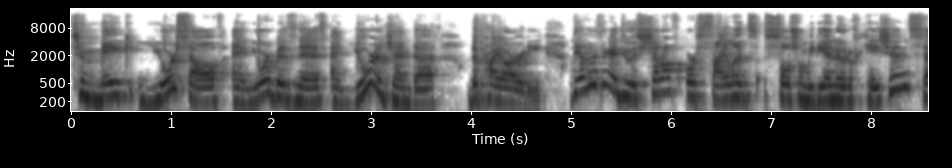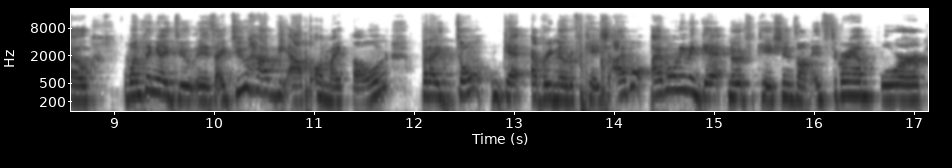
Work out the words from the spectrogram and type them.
to make yourself and your business and your agenda the priority. The other thing I do is shut off or silence social media notifications. So one thing I do is I do have the app on my phone, but I don't get every notification. I won't, I won't even get notifications on Instagram or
